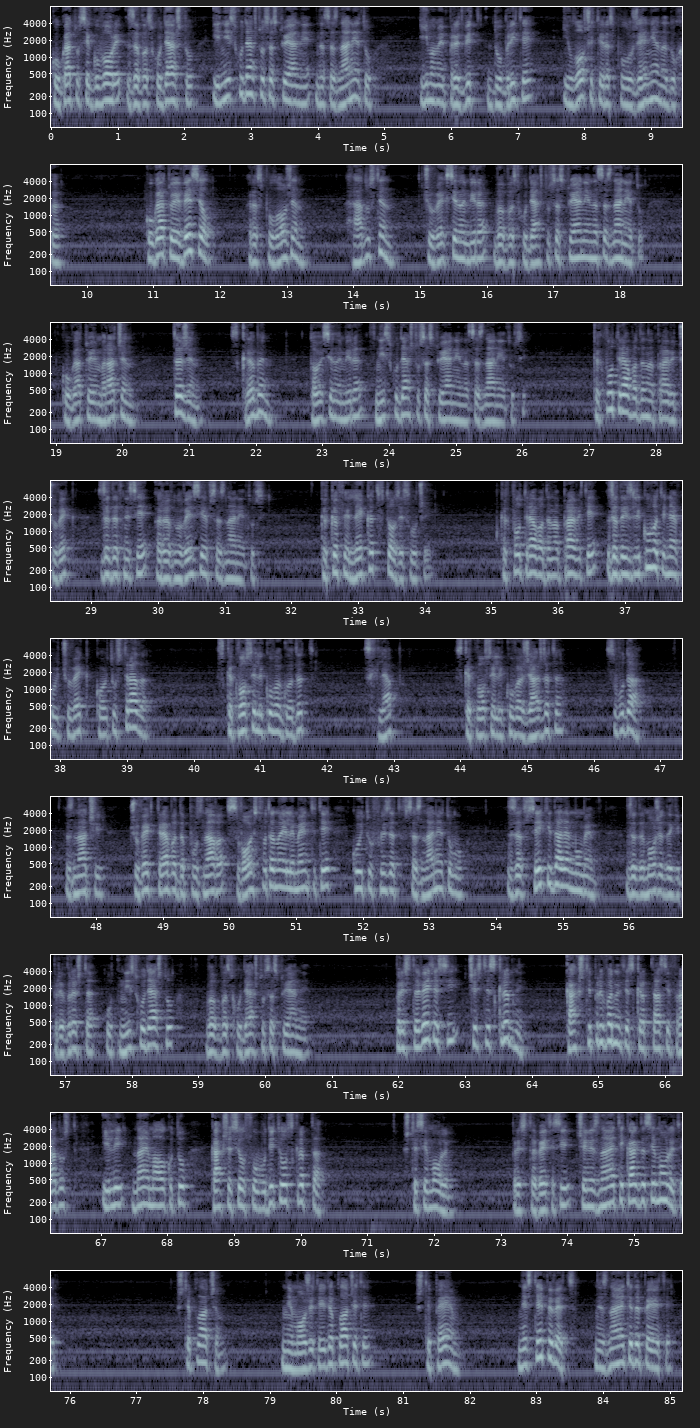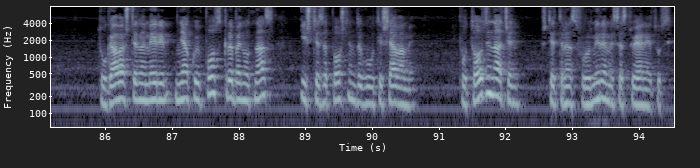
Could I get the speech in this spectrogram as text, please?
когато се говори за възходящо и нисходящо състояние на съзнанието, имаме предвид добрите и лошите разположения на духа. Когато е весел, разположен, радостен, човек се намира във възходящо състояние на съзнанието. Когато е мрачен, тъжен, скръбен, той се намира в нисходящо състояние на съзнанието си. Какво трябва да направи човек, за да внесе равновесие в съзнанието си? Какъв е лекът в този случай? Какво трябва да направите, за да излекувате някой човек, който страда? С какво се лекува гладът? С хляб? С какво се лекува жаждата? С вода. Значи, човек трябва да познава свойствата на елементите, които влизат в съзнанието му за всеки даден момент, за да може да ги превръща от нисходящо в възходящо състояние. Представете си, че сте скръбни. Как ще превърнете скръпта си в радост или най-малкото как ще се освободите от скръпта? Ще се молим. Представете си, че не знаете как да се молите. Ще плачем. Не можете и да плачете. Ще пеем. Не сте певец, не знаете да пеете. Тогава ще намерим някой по-скръбен от нас и ще започнем да го утешаваме. По този начин ще трансформираме състоянието си.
